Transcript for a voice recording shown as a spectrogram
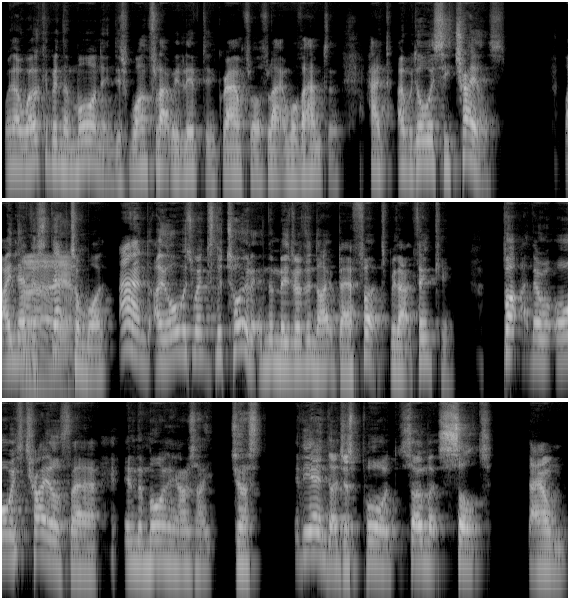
when I woke up in the morning, this one flat we lived in, ground floor flat in Wolverhampton, had I would always see trails, but I never Ah, stepped yeah. on one, and I always went to the toilet in the middle of the night barefoot without thinking. But there were always trails there in the morning. I was like, just in the end, I just poured so much salt down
